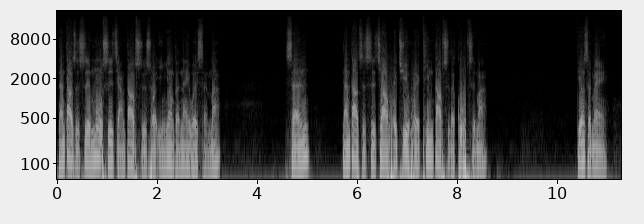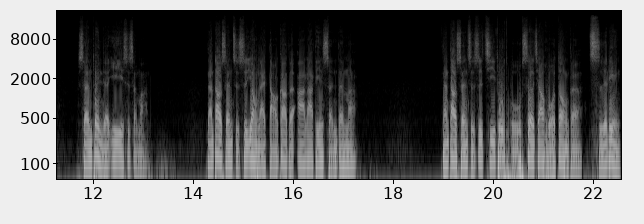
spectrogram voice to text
难道只是牧师讲道时所引用的那一位神吗？神难道只是教会聚会听到时的故事吗？弟兄姊妹，神对你的意义是什么？难道神只是用来祷告的阿拉丁神灯吗？难道神只是基督徒社交活动的辞令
